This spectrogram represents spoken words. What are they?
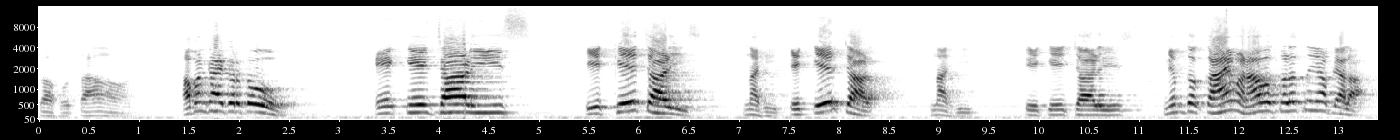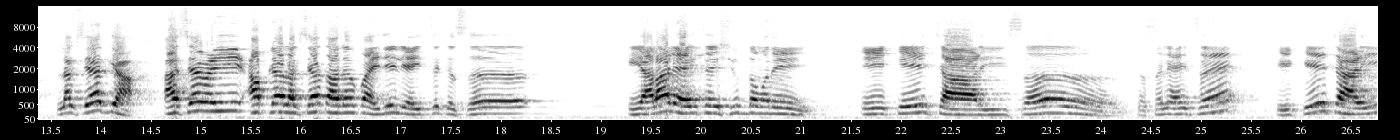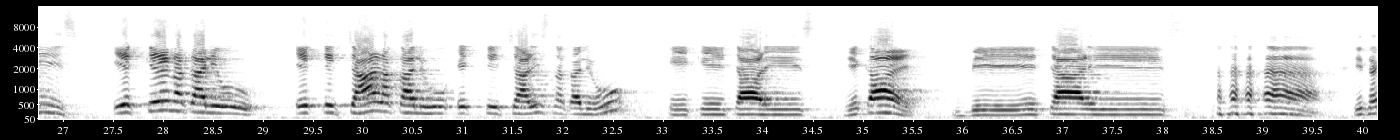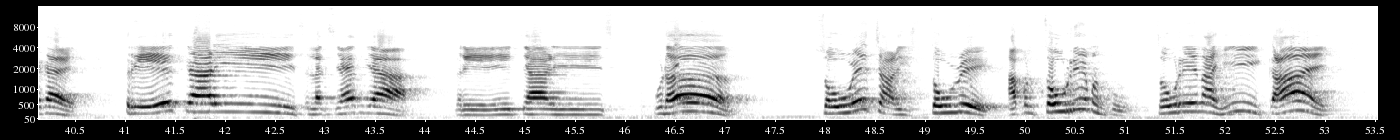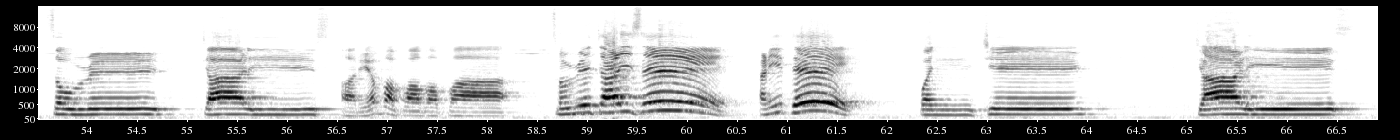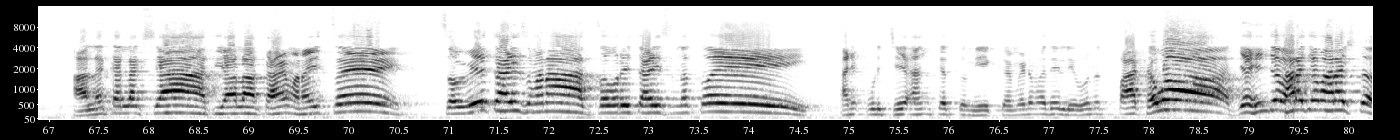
का होतात? आपण काय करतो? एकेचाळीस एकेचाळीस नाही एकेचाळ नाही एकेचाळीस. नेमकं काय म्हणावं कळत नाही आपल्याला. लक्षात घ्या अशा वेळी आपल्या लक्षात आलं पाहिजे लिहायचं कसं? याला लिहायचंय शुद्धमध्ये. एकेचाळीस. कसं लिहायचंय? एकेचाळीस. एके नका लिहू. एकेचाळ नका लिहू एकेचाळीस नका लिहू. एकेचाळीस हे काय? बेचाळीस इथं काय? त्रेचाळीस. लक्षात घ्या. त्रेचाळीस. पुढं. चव्वेचाळीस चौवे. आपण चौरे म्हणतो. चौरे नाही. काय? चौवे चाळीस अरे बापा बापा. चव्वेचाळीस. आहे आणि इथे पंचे चाळीस. आलं का लक्षात? याला काय म्हणायचंय? चव्वेचाळीस म्हणा. चौवेचाळीस नकोय. आणि पुढचे अंक तुम्ही कमेंटमध्ये लिहून पाठवा. जय हिंद जय भारत जय महाराष्ट्र.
